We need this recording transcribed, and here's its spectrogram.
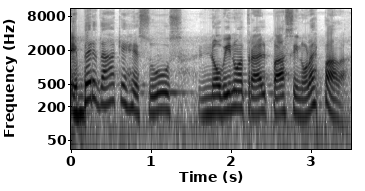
¿Es verdad que Jesús no vino a traer paz sino la espada?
